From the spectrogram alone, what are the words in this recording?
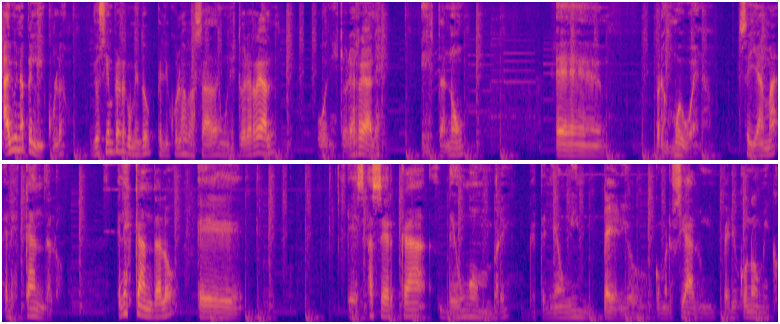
hay una película, yo siempre recomiendo películas basadas en una historia real o en historias reales, esta no, em, pero es muy buena. Se llama El Escándalo. El Escándalo eh, es acerca de un hombre tenía un imperio comercial, un imperio económico.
